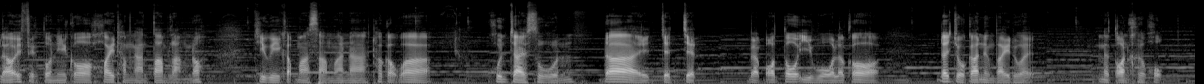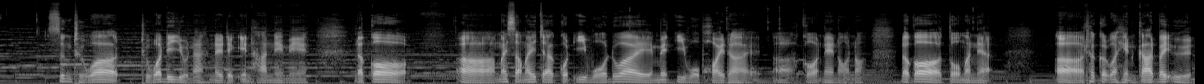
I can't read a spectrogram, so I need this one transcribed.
แล้วเอฟเฟกต์ตัวนี้ก็ค่อยทำงานตามหลังเนาะที่รีกลับมา 3 มานา เท่ากับว่าคุณจ่ายศูนย์ได้ 77 แบบออโต้อีโวแล้วก็ได้โจการ์ดหนึ่งใบด้วย ในตอนเคอร์ฟ6ซึ่งถือว่าถือว่าดีอยู่นะ ในเด็ก Enhance เนเมแล้วก็ไม่สามารถจะกด EVO ด้วยเม็ด EVO Point ได้ก็แน่นอนเนาะแล้วก็ตัวมันเนี่ยถ้าเกิดว่าเห็นการ์ดใบอื่น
